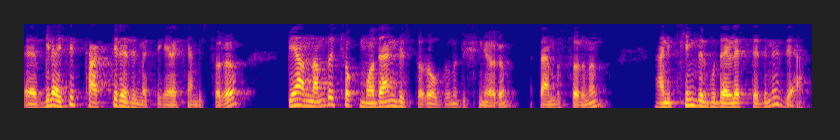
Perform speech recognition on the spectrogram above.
E, bilakis takdir edilmesi gereken bir soru. Bir anlamda çok modern bir soru olduğunu düşünüyorum ben bu sorunun. Hani kimdir bu devlet dediniz ya.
